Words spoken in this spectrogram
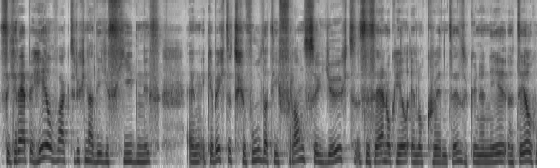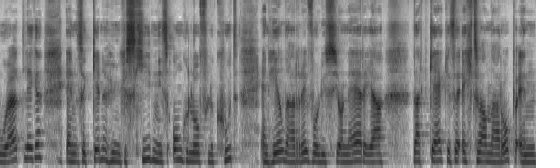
ze grijpen heel vaak terug naar die geschiedenis. En ik heb echt het gevoel dat die Franse jeugd, ze zijn ook heel eloquent. Hè. Ze kunnen het heel goed uitleggen en ze kennen hun geschiedenis ongelooflijk goed. En heel dat revolutionaire, ja, daar kijken ze echt wel naar op. En,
